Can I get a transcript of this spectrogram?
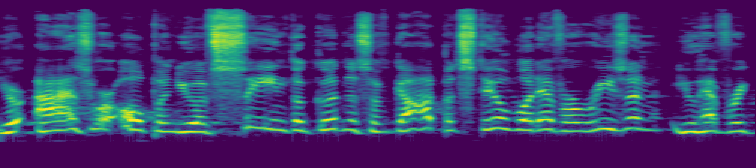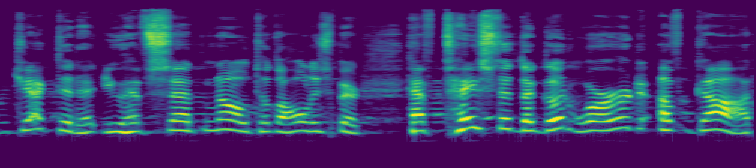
your eyes were open. You have seen the goodness of God, but still, whatever reason, you have rejected it. You have said no to the Holy Spirit. Have tasted the good word of God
